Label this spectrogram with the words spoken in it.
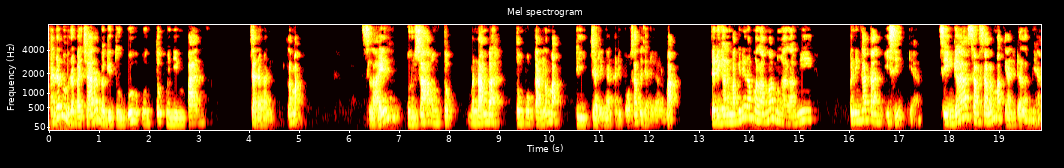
Ada beberapa cara bagi tubuh untuk menyimpan cadangan lemak. Selain berusaha untuk menambah tumpukan lemak di jaringan adiposa atau jaringan lemak, jaringan lemak ini lama-lama mengalami peningkatan isi ya, sehingga sel-sel lemak yang di dalamnya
